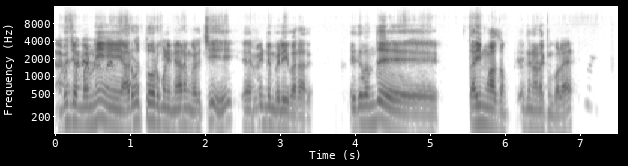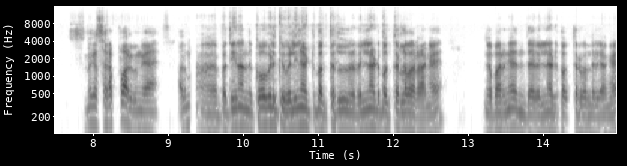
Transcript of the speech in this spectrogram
பூஜை பண்ணி 61 மணி நேரம் கழிச்சு மீண்டும் வெளியே வராரு. இது வந்து தை மாதம் இது நடக்கும் போல. மிக சிறப்பா இருக்குங்க. அது பார்த்தீங்கன்னா, இந்த கோவிலுக்கு வெளிநாட்டு பக்தர்கள் வெளிநாட்டு பக்தர்லாம் வர்றாங்க. இங்க பாருங்க இந்த வெளிநாட்டு பக்தர் வந்திருக்காங்க.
